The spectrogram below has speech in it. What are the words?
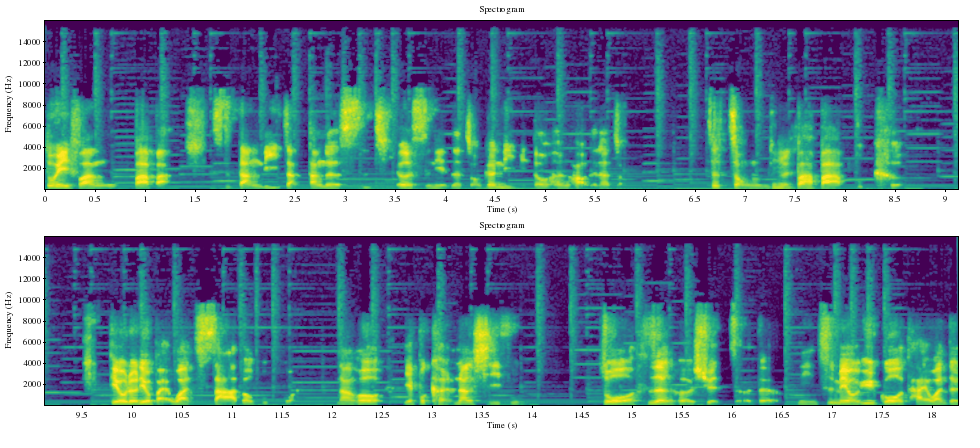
对方爸爸是当里长当了十几二十年那种，跟李明都很好的那种，这种爸爸不可丢了六百万啥都不管，然后也不可能让媳妇做任何选择的。你是没有遇过台湾的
